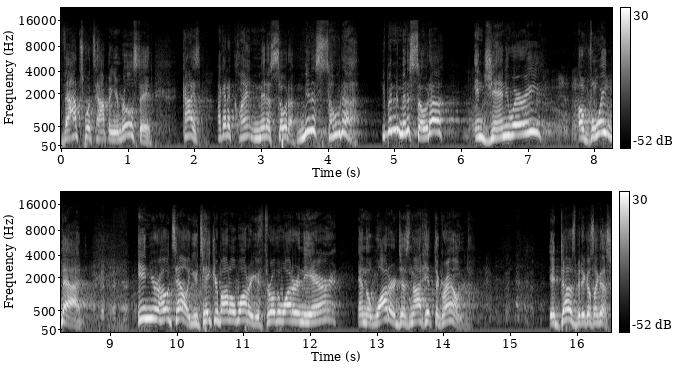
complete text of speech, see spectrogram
That's what's happening in real estate. Guys, I got a client in Minnesota. Minnesota. You've been to Minnesota in January? Avoid that. In your hotel, you take your bottle of water, you throw the water in the air, and the water does not hit the ground. It does, but it goes like this.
